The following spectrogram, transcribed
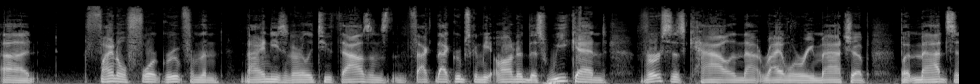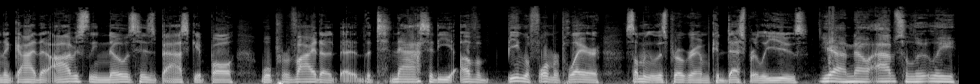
uh, Final Four group from the 90s and early 2000s. In fact, that group's going to be honored this weekend versus Cal in that rivalry matchup. But Madsen, a guy that obviously knows his basketball, will provide a, a, the tenacity of a, being a former player, something that this program could desperately use. Yeah, no, absolutely.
